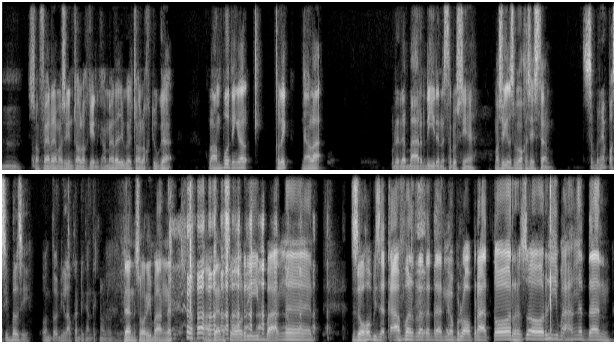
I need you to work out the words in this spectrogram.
Hmm. Softwarenya masukin colokin, kamera juga colok juga. Lampu tinggal klik nyala. Udah ada bardi dan seterusnya. Masukin semua ke sistem. Sebenarnya possible sih untuk dilakukan dengan teknologi. Dan sorry banget. dan sorry banget. Zoho bisa cover ternyata dan nggak perlu operator. Sorry banget dan.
